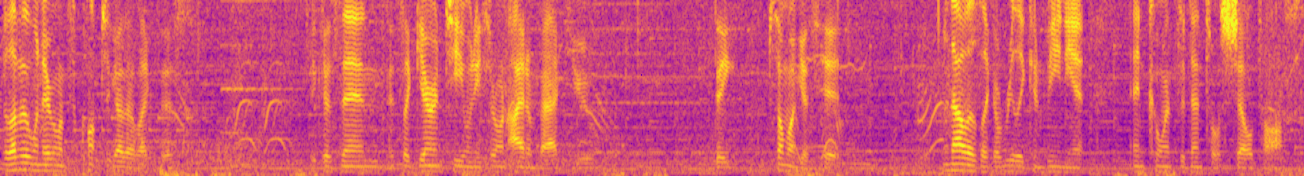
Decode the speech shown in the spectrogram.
I love it when everyone's clumped together like this. Because then, it's like guarantee when you throw an item back, you... They... someone gets hit. And that was like a really convenient and coincidental shell toss.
